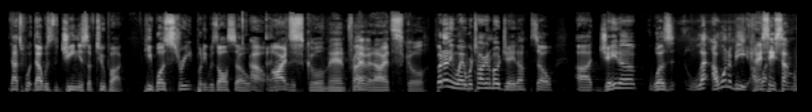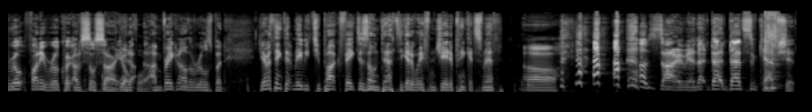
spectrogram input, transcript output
That's what that was the genius of Tupac. He was street, but he was also Oh, an- art school, man. Private art school. But anyway, we're talking about Jada. So uh, Jada was. Le- I want to be. Can I say something real funny, real quick? I'm so sorry. Go for it. I'm breaking all the rules, but do you ever think that maybe Tupac faked his own death to get away from Jada Pinkett Smith? Oh, I'm sorry, man. That that that's some cap shit.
